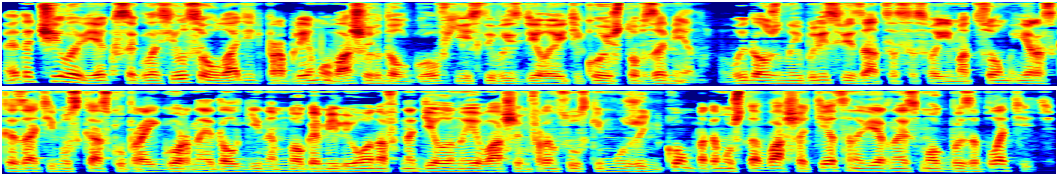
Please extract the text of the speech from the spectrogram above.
Этот человек согласился уладить проблему ваших долгов, если вы сделаете кое-что взамен. Вы должны были связаться со своим отцом и рассказать ему сказку про игорные долги на много миллионов, наделанные вашим французским муженьком, потому что ваш отец, наверное, смог бы заплатить.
